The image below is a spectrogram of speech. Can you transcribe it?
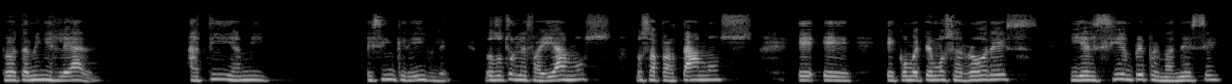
Pero también es leal a ti y a mí. Es increíble. Nosotros le fallamos, nos apartamos, eh, eh, eh, cometemos errores y Él siempre permanece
